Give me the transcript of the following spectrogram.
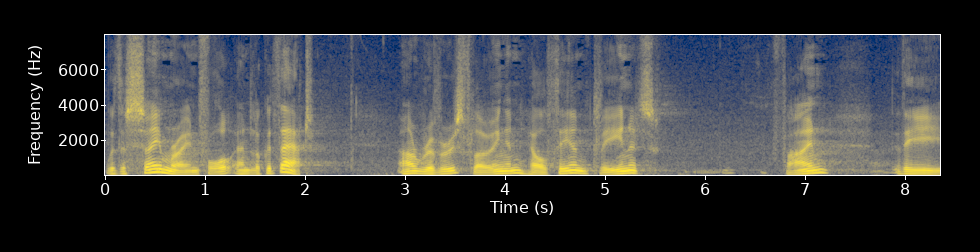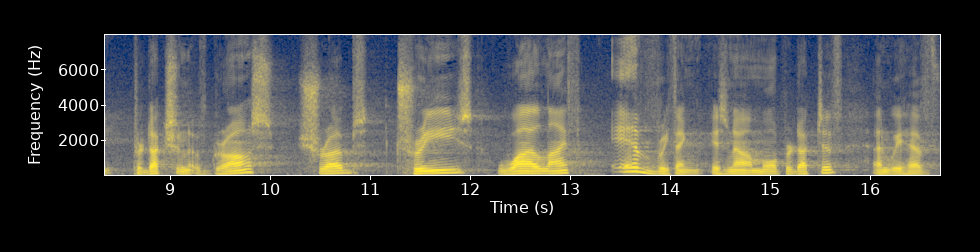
with the same rainfall and look at that. Our river is flowing and healthy and clean, it's fine. The production of grass, shrubs, trees, wildlife, everything is now more productive, and we have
